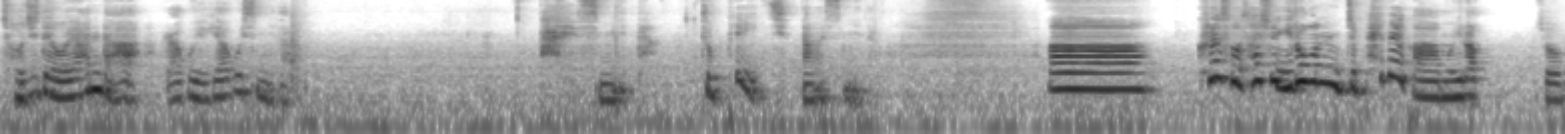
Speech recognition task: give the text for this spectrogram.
저지되어야 한다라고 얘기하고 있습니다. 다 했습니다. 두 페이지 남았습니다. 아, 그래서 사실 이런 이제 패배가 뭐 이락, 저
